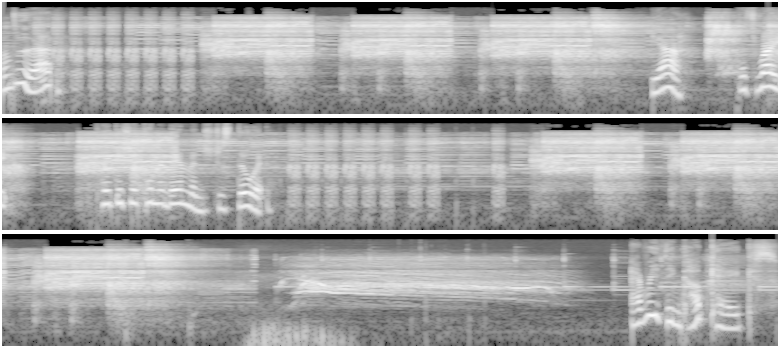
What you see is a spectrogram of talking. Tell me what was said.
Don't do that. Yeah, that's right. Take a shit ton of damage, just do it. Everything cupcakes.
